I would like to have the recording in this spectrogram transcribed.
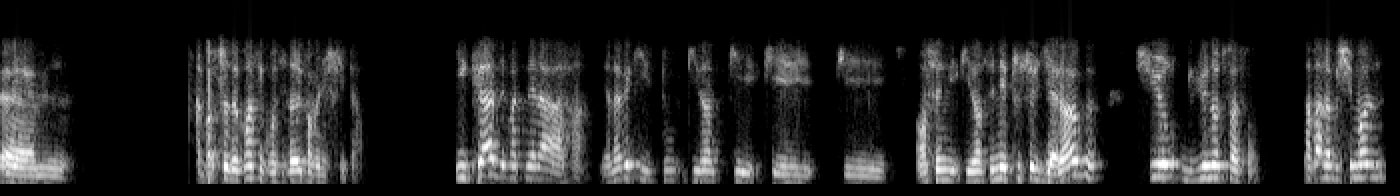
euh, à partir de quoi c'est considéré comme une shrita. Ikad matnela. Il y en avait qui, qui, enseignaient, tout ce dialogue d'une autre façon. Abba Rabbi Shimon,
